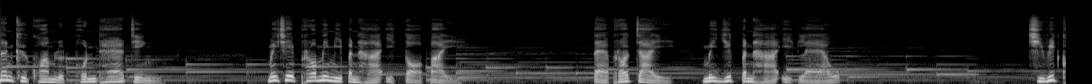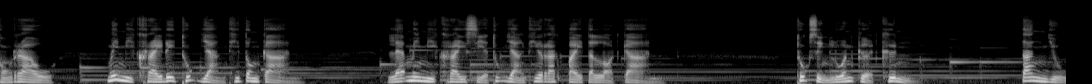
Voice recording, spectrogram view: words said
นั่นคือความหลุดพ้นแท้จริง ไม่ใช่เพราะไม่มีปัญหาอีกต่อไป แต่เพราะใจไม่ยึดปัญหาอีกแล้ว ชีวิตของเราไม่มีใครได้ทุกอย่างที่ต้องการ และไม่มีใครเสียทุกอย่างที่รักไปตลอดกาล ทุกสิ่งล้วนเกิดขึ้น ตั้งอยู่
